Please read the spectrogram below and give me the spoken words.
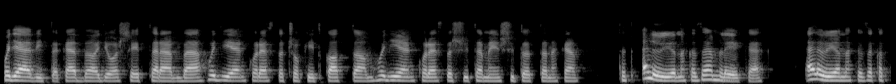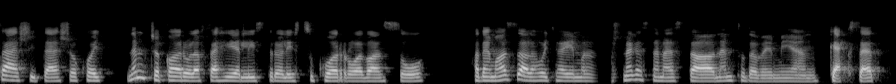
hogy elvittek ebbe a gyors étterembe, hogy ilyenkor ezt a csokit kaptam, hogy ilyenkor ezt a sütemény sütötte nekem tehát előjönnek az emlékek, előjönnek ezek a társítások, hogy nem csak arról a fehér lisztről és cukorról van szó, hanem azzal, hogyha én most megeszem ezt a nem tudom én milyen kekszet,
